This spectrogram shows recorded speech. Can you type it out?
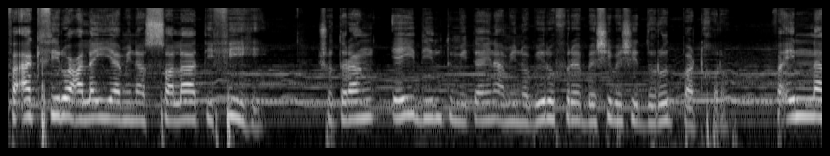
ফাকসিরু আলাইয়া মিনা সলাতি ফিহি। সুতরাং এই দিন তুমি তাই আমি নবীর উপরে বেশি বেশি দুরুদ পাঠ করো। ফা ইন্না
